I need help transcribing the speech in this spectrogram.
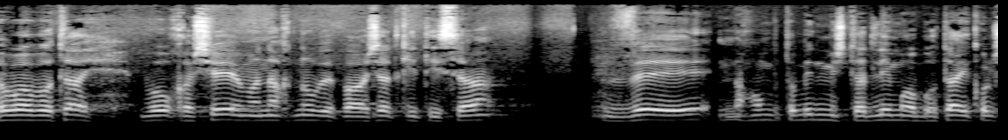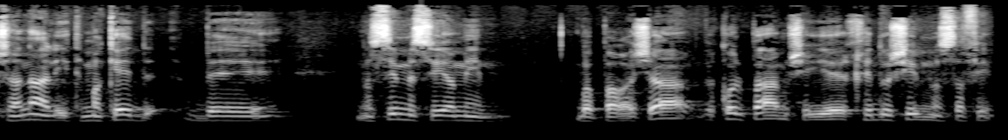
טוב רבותיי, ברוך השם, אנחנו בפרשת כי תישא ואנחנו תמיד משתדלים רבותיי כל שנה להתמקד בנושאים מסוימים בפרשה וכל פעם שיהיה חידושים נוספים.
